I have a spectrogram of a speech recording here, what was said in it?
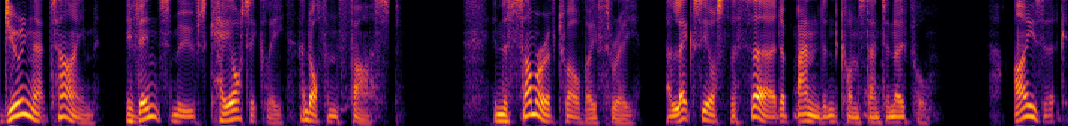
During that time, events moved chaotically and often fast. In the summer of 1203, Alexios III abandoned Constantinople. Isaac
